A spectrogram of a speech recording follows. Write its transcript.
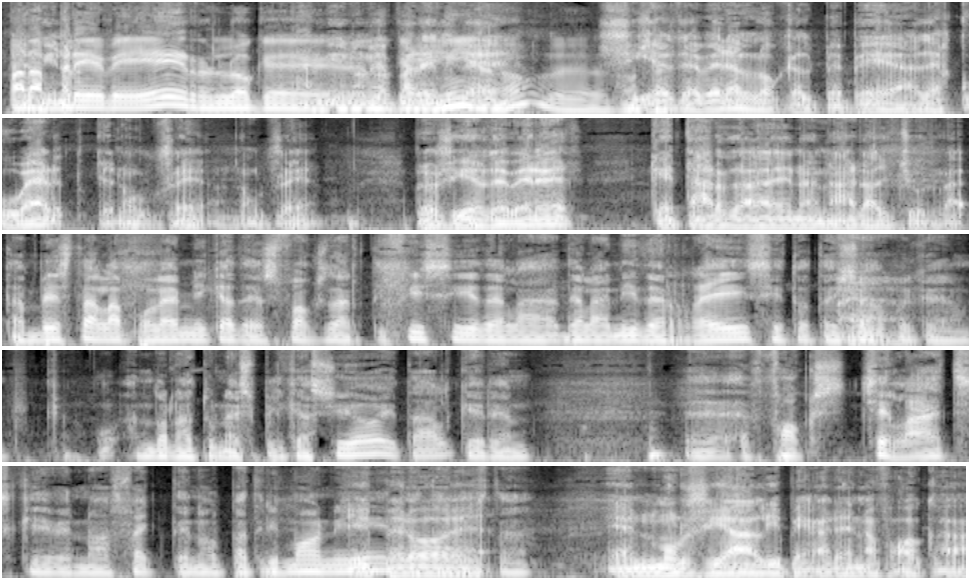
para A mí no- prever lo que, mi no me lo que venía, bé. ¿no? Eh, no si sé. és de veres el que el PP ha descobert, que no ho sé, no ho sé, però si és de veres que tarda en anar al xurrat. També està la polèmica dels focs d'artifici, de, la, de la nit de Reis i tot això, Ah. perquè han donat una explicació i tal, que eren eh, focs gelats que no afecten el patrimoni. Sí, però tot eh, en Murcià li pegaren a foc a,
